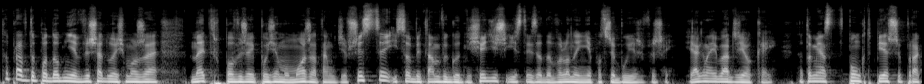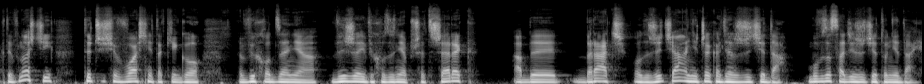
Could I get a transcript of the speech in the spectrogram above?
to prawdopodobnie wyszedłeś może metr powyżej poziomu morza, tam gdzie wszyscy i sobie tam wygodnie siedzisz i jesteś zadowolony i nie potrzebujesz wyżej. Jak najbardziej ok. Natomiast punkt pierwszy proaktywności tyczy się właśnie takiego wychodzenia wyżej, wychodzenia przed szereg, aby brać od życia, a nie czekać, aż życie da, bo w zasadzie życie to nie daje.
